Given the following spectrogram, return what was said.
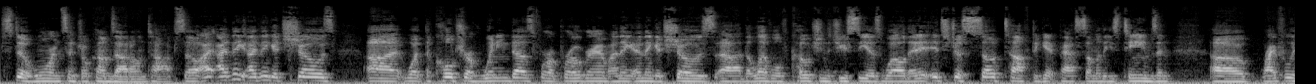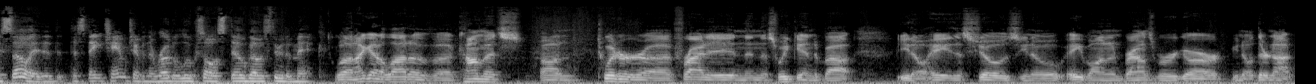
still Warren Central comes out on top. So I, I think I think it shows uh, what the culture of winning does for a program. I think I think it shows uh, the level of coaching that you see as well. That it, it's just so tough to get past some of these teams, and uh, rightfully so. It, the state championship and the road to Oil still goes through the Mick. Well, and I got a lot of uh, comments on Twitter uh, Friday and then this weekend about you know, hey, this shows, you know, Avon and Brownsburg are, you know, they're not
